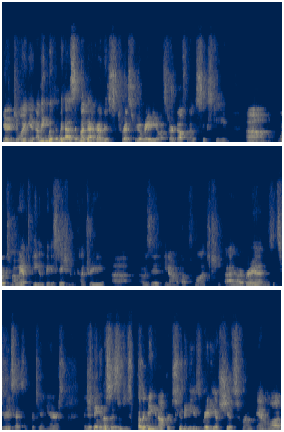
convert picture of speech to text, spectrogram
you're enjoying it. I mean, with with us, my background is terrestrial radio. I started off when I was 16. Um, worked my way up to being in the biggest station in the country. Uh, I was at you know helped launch iHeart brand. Was at SiriusXM for 10 years. And just being in those systems, just saw there being an opportunity as radio shifts from analog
